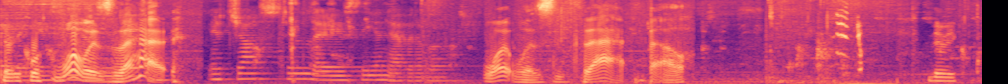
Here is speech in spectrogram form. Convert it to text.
Very cool. What was that? It just delays the inevitable. What was that, pal? Very cool.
